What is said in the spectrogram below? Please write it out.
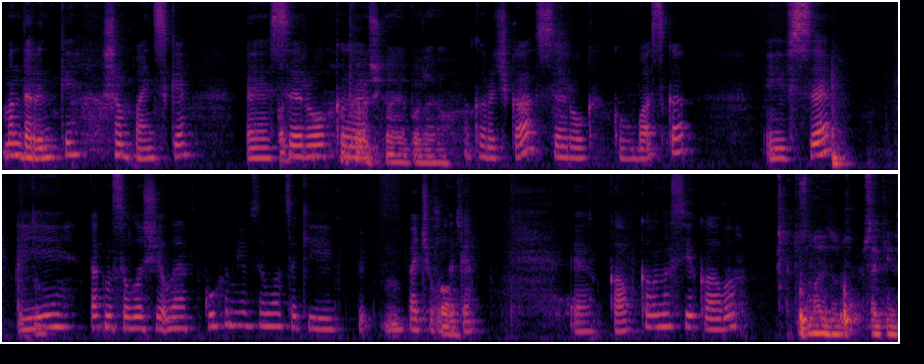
мандаринки, шампанське, е, сирок, е, Окорочка я пожарил. окорочка, сирок, ковбаска і все. І так на ще леп кухон я взяла, це печиво таке. Е, Кавка у нас є кава. Тут смотри, тут всякие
